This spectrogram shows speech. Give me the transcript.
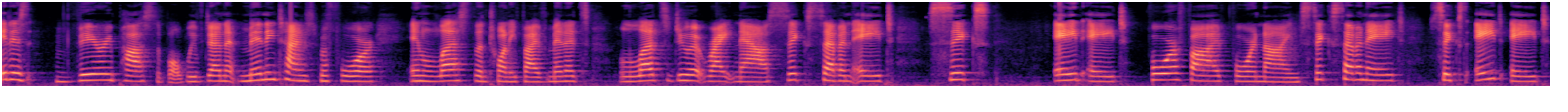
It is very possible. We've done it many times before in less than 25 minutes. Let's do it right now. 678 688 4549. 678 688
